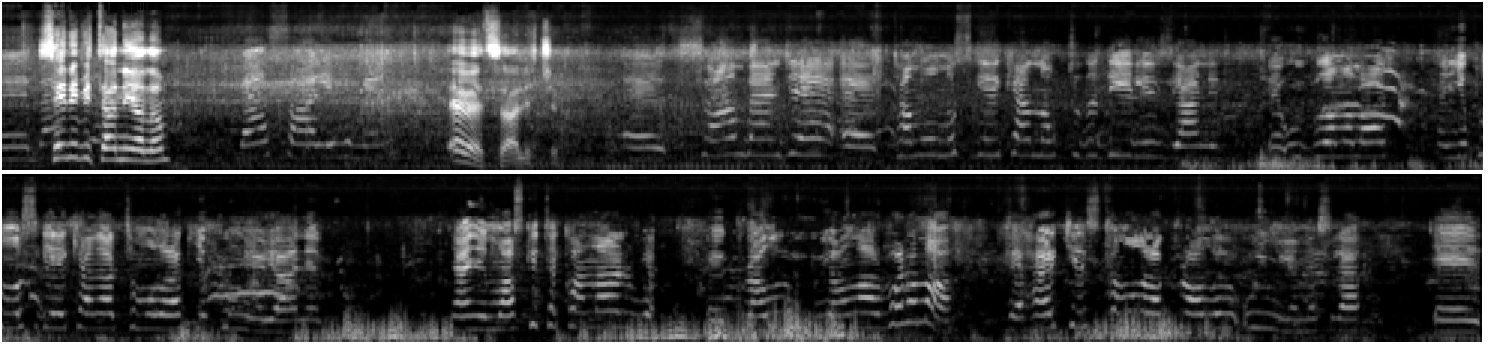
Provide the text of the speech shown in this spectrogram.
Ee, Seni bir tanıyalım. ben Salih'im. Evet Salih'ciğim. Ee, şu an bence e, tam olması gereken noktada değiliz. Yani e, uygulamalar, yani yapılması gerekenler tam olarak yapılmıyor. Yani yani maske takanlar ve e, kurallara uyanlar var ama he- herkes tam olarak kurallara uymuyor. Mesela e,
